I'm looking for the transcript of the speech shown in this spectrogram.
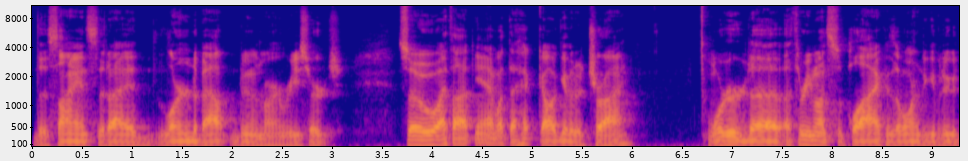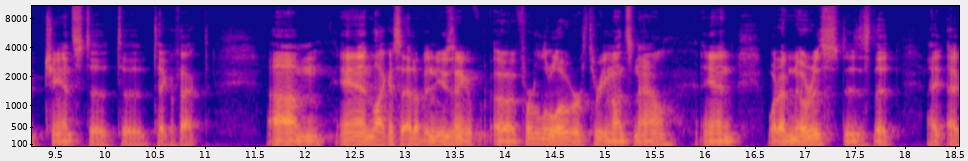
the science that I had learned about doing my research. So I thought, yeah, what the heck, I'll give it a try. Ordered uh, a three month supply because I wanted to give it a good chance to, to take effect. Um, and like I said, I've been using it uh, for a little over three months now. And what I've noticed is that I, I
